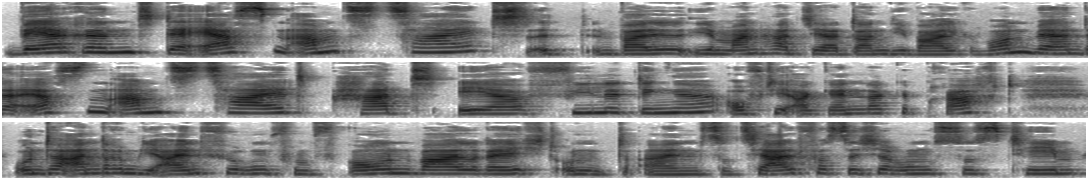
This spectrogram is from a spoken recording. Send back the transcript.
Während der ersten Amtszeit, weil ihr Mann hat ja dann die Wahl gewonnen, während der ersten Amtszeit hat er viele Dinge auf die Agenda gebracht, unter anderem die Einführung vom Frauenwahlrecht und ein Sozialversicherungssystem.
